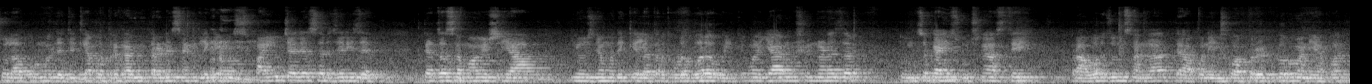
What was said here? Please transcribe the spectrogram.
सोलापूरमध्ये तिथल्या पत्रकार मित्रांनी सांगितले की स्पाईनच्या ज्या सर्जरीज आहेत त्याचा समावेश या योजनेमध्ये केला तर थोडं बरं होईल. किंवा या अनुषंगानं जर तुमचं काही सूचना असतील तर आवर्जून सांगा त्या आपण इन्कॉर्पोरेट करू आणि आपण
